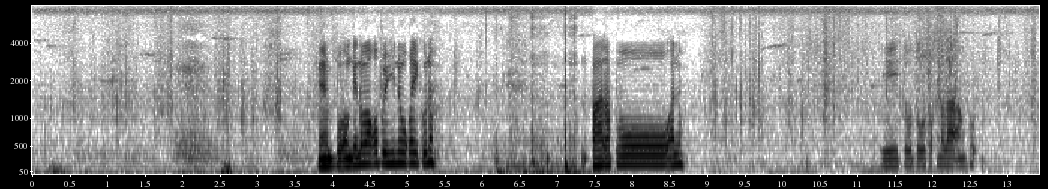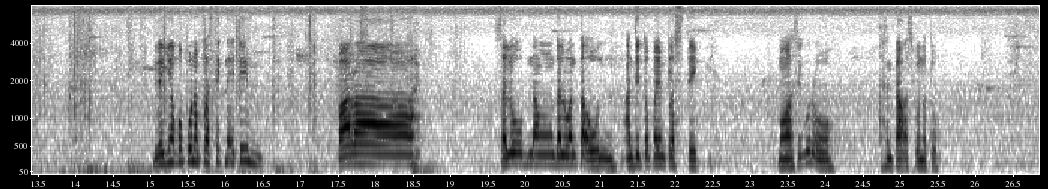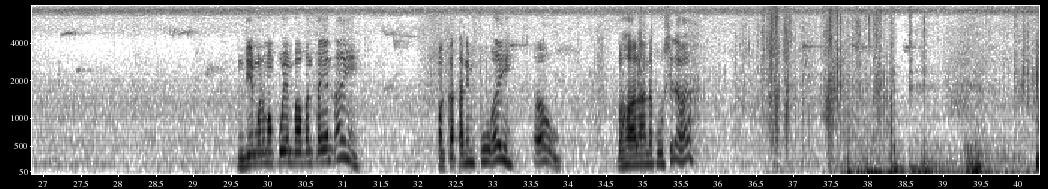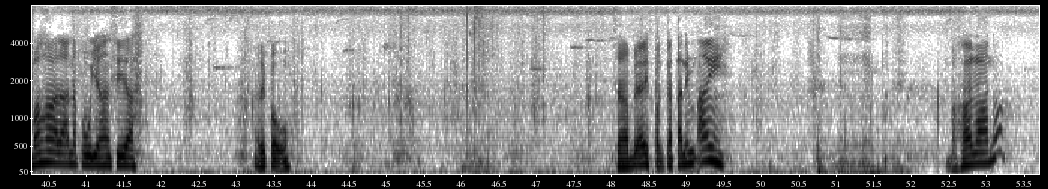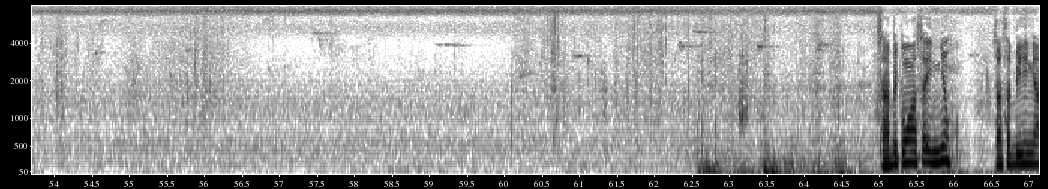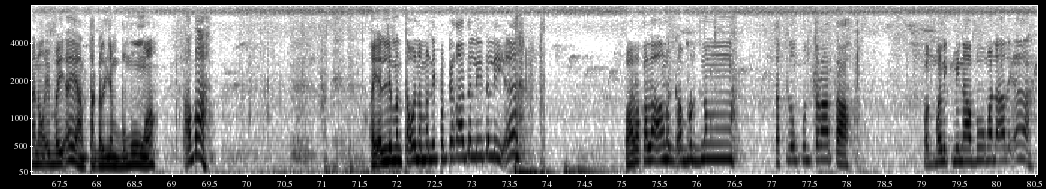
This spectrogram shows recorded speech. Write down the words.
Ngayon po, ang ginawa ko po hinukay ko na. Para po ano, itutusok na lang po. Nilagyan ko po ng plastic na itim para sa loob ng dalawang taon, andito pa yung plastic. Mga siguro, kasing taas ko na to. Hindi mo naman po yung babantayan ay. Pagkatanim po ay. Oh. Bahala na po sila. ah. Bahala na po yan siya. Ari pa oh. Sabi ay pagkatanim ay. Bahala na. Sabi ko nga sa inyo, sasabihin nga nung ibay ay ang tagal niyang bumunga. Aba, ay ang limang taon naman ay pagkakadali-dali ah. Para ka lang nag-abroad ng tatlong kontrata. Pagbalik minabunga na ari ah.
